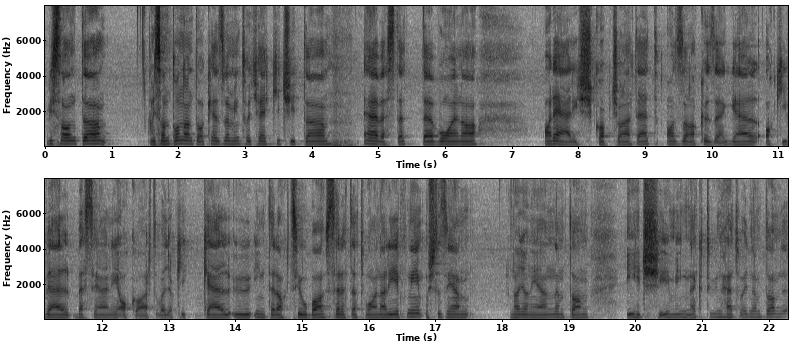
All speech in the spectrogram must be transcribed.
viszont, uh, viszont onnantól kezdve, mintha egy kicsit uh, elvesztette volna a reális kapcsolatát azzal a közeggel, akivel beszélni akart, vagy akikkel ő interakcióba szeretett volna lépni. Most ez ilyen nagyon ilyen, nem tudom, age shamingnek tűnhet, vagy nem tudom, de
